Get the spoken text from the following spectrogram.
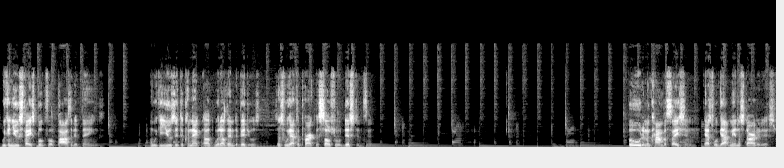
We can use Facebook for positive things, and we can use it to connect with other individuals since we have to practice social distancing. Food and a conversation. That's what got me in the start of this.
